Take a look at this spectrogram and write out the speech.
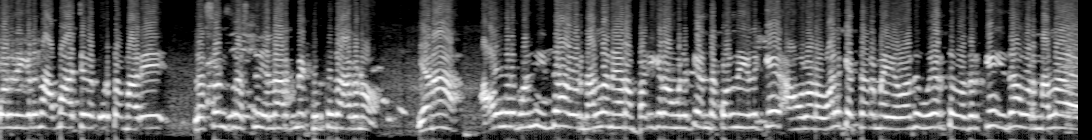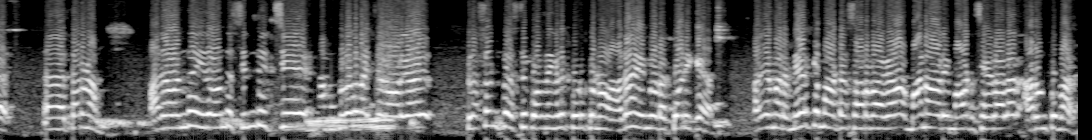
குழந்தைங்களுக்கும் அம்மா ஆட்சியில கொடுத்த மாதிரி பிளஸ் ஒன் பிளஸ் டூ எல்லாருக்குமே கொடுத்ததாகணும் ஏன்னா அவங்களுக்கு வந்து இதுதான் ஒரு நல்ல நேரம். படிக்கிறவங்களுக்கு அந்த குழந்தைங்களுக்கு அவங்களோட வாழ்க்கை திறமையை வந்து உயர்த்துவதற்கு இதுதான் ஒரு நல்ல தருணம். அதை வந்து இதை வந்து சிந்திச்சு நம்ம முதலமைச்சர் அவர்கள் பிளஸ் ஒன் பிளஸ் டூ குழந்தைங்களுக்கு கொடுக்கணும். அதான் எங்களோட கோரிக்கை. அதே மாதிரி மேற்கு மாவட்டம் சார்பாக மானாவாரி மாவட்ட செயலாளர் அருண்குமார்.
